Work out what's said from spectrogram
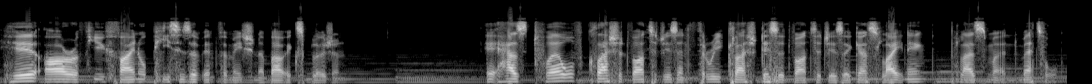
Here are a few final pieces of information about Explosion. It has 12 clash advantages and 3 clash disadvantages against lightning, plasma and metal.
